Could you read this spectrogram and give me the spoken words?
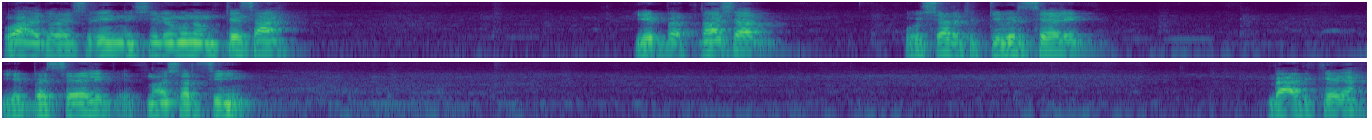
واحد وعشرين نشيله منهم تسعة يبقى اتناشر وإشارة الكبير سالب يبقى سالب اتناشر س. بعد كده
